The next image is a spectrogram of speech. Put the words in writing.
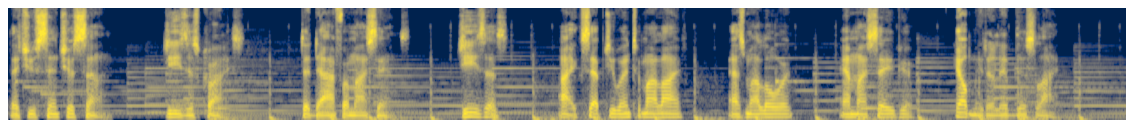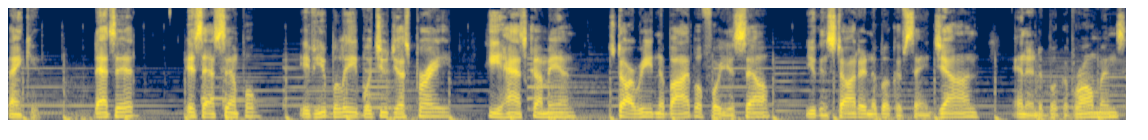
that you sent your Son, Jesus Christ, to die for my sins. Jesus, I accept you into my life as my Lord and my Savior. Help me to live this life. Thank you. That's it. It's that simple. If you believe what you just prayed, He has come in. Start reading the Bible for yourself you can start in the book of St. John and in the book of Romans,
